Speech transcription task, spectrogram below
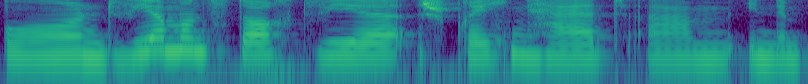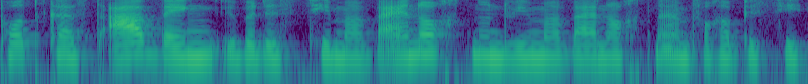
Und wir haben uns gedacht, wir sprechen heute ähm, in dem Podcast auch wenig über das Thema Weihnachten und wie man Weihnachten einfach ein bisschen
